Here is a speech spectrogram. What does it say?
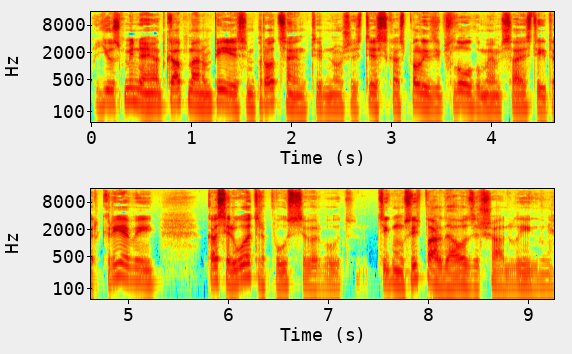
Jūs minējāt, ka apmēram 50% no šīs tiesiskās palīdzības lūgumiem saistīti ar Krieviju. Kas ir otra puse, varbūt? Cik mums vispār daudz ir šādu līgumu?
